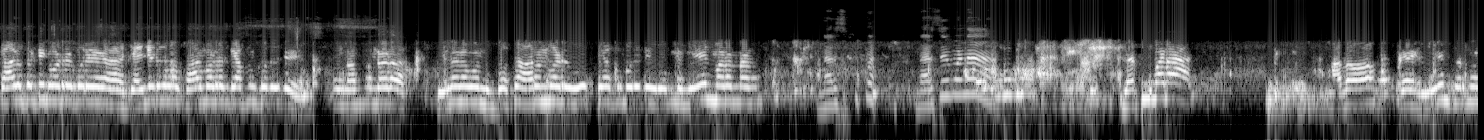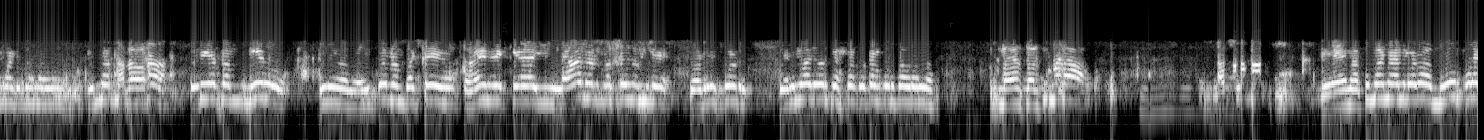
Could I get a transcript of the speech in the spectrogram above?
ಕಾಳು ಕಟ್ಟಿ ನೋಡ್ರಿ ಬರೀ ಜಲ್ದಿ ಹಿಡಿದು ಸಾರ್ ಮಾಡೋದ್ ಗೊತ್ತೈತಿ. ನಮ್ಮ ಬೇಡ ಇಲ್ಲ ಒಂದ್ ಬಸ್ ಆರನ್ ಮಾಡ್ರಿ ಊಸ್ ಏನ್ ಮಾಡೋಣ ನಾನು? ನರಸಿಂಹ ನರಸಿಂಹಣ್ಣ. ನರಸಿಂಹಣ್ಣ. ಅದು ಏ, ಏನ್ ಕರ್ಮ ಮಾಡಿದ್ದ ನಾವು? ಅದು ಕುಡಿಯೋದ್ ನಮ್ ನೀರು ಇದು ನಮ್ ಬಟ್ಟೆ ಕಾಯಿನಕ್ಕೆ ಈ ಯಾವ ನನ್ ಮಕ್ಳು ನಮ್ಗೆ ತೊಡರಿಸ್ಕೊಡ್ರಿ ಜನ್ಮಾದವ್ರು ಕಷ್ಟ ಕೊಟ್ಟಂಗ್ ಕೊಡ್ತಾವ್ರಲ್ಲ. ನಾನು ನರಸಿಂಹಣ್ಣ ಏನ್ ಹಸುಮಣ್ಣ ಅನ್ಬೇಡ ಮೂರ್ ಸಲ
